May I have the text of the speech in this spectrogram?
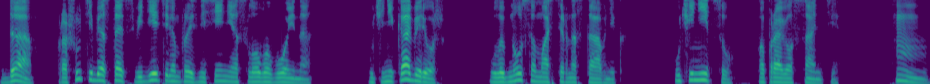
«Да, Прошу тебя стать свидетелем произнесения слова воина. Ученика берешь? Улыбнулся мастер-наставник. Ученицу, поправил Санти. Хм,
